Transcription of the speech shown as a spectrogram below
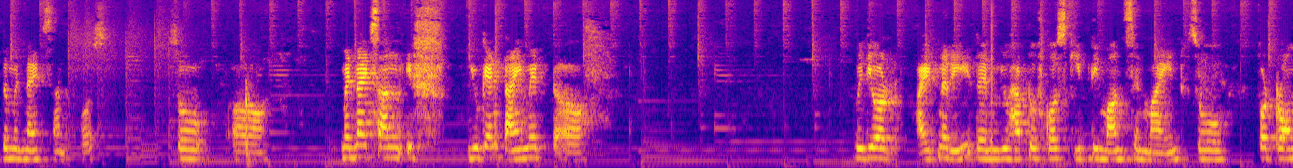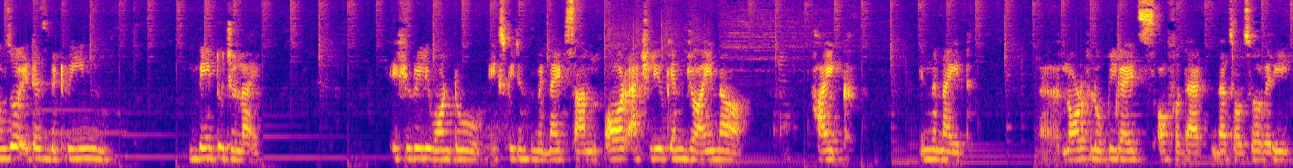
the Midnight Sun, of course. So, uh, Midnight Sun, if you can time it uh, with your itinerary, then you have to, of course, keep the months in mind. So for Tromso, it is between May to July. If you really want to experience the midnight sun, or actually you can join a hike in the night. A lot of local guides offer that. That's also a very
